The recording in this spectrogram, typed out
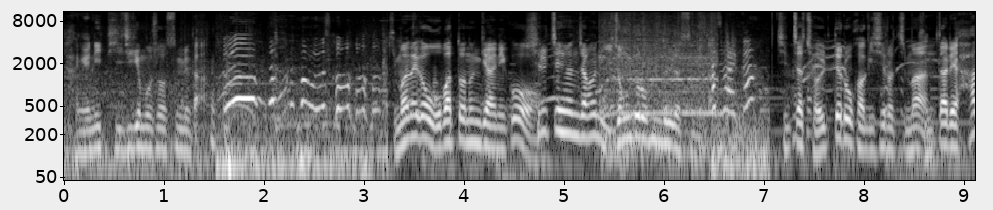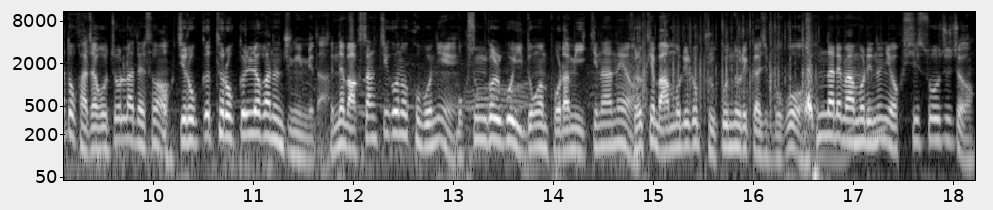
당연히 뒤지게 무서웠습니다. 무서워. 김한혜가 오바 떠는 게 아니고 실제 현장은 이 정도로 흔들렸습니다. 하지 말까? 진짜 절대로 가기 싫었지만 김딸이 하도 가자고 쫄라대서 억지로 끝으로 끌려가는 중입니다. 근데 막상 찍어놓고 보니 목숨 걸고 이동한 보람이 있긴 하네요. 그렇게 마무리로 불꽃놀이까지 보고 첫날의 마무리는 역시 소주죠.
